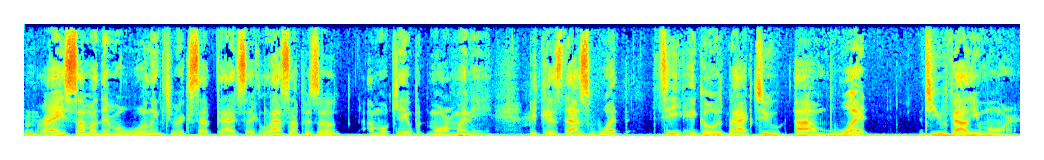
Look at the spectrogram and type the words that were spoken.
mm-hmm. right? Some of them were willing to accept that. It's like last episode, I'm okay with more money because that's mm-hmm. what see, it goes back to um, what do you value more,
